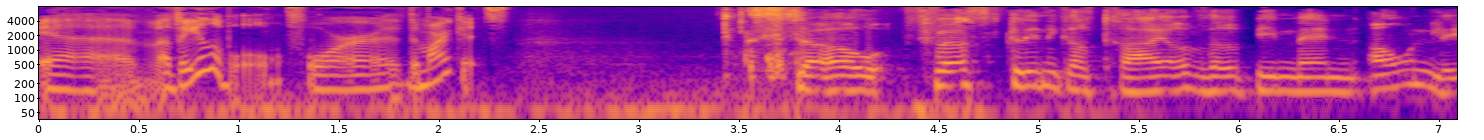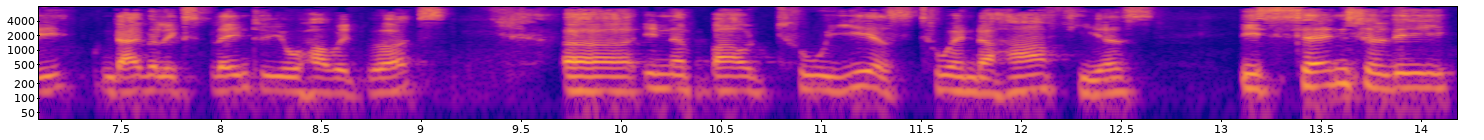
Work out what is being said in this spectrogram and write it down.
uh, available for the markets? so first clinical trial will be men only, and I will explain to you how it works. Uh, in about two years, two and a half years, essentially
